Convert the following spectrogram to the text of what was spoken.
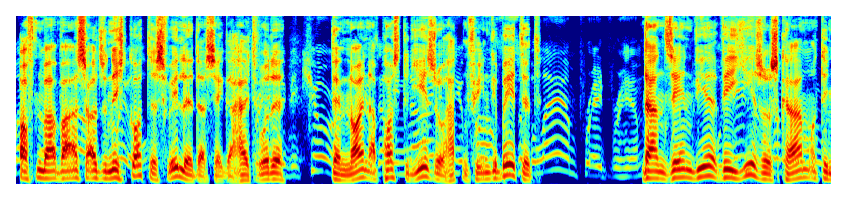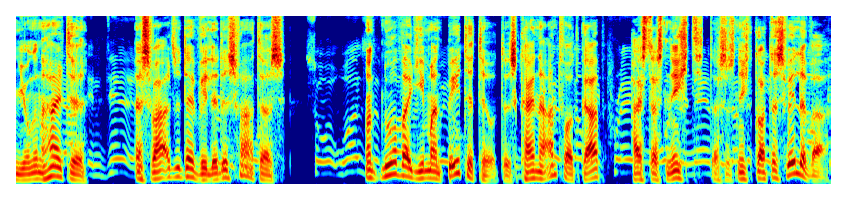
Offenbar war es also nicht Gottes Wille, dass er geheilt wurde, denn neun Apostel Jesu hatten für ihn gebetet. Dann sehen wir, wie Jesus kam und den Jungen heilte. Es war also der Wille des Vaters. Und nur weil jemand betete und es keine Antwort gab, heißt das nicht, dass es nicht Gottes Wille war.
